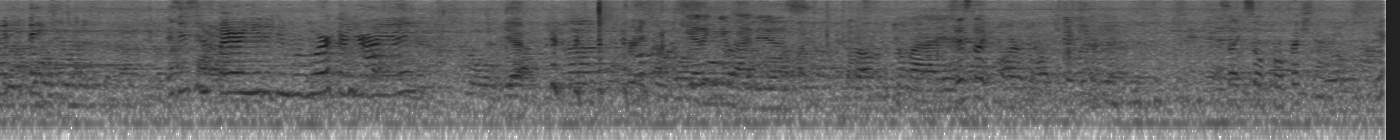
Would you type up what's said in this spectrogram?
What do you think? Is this inspiring you to do more work on your IA? Yeah. Pretty cool. getting new ideas from, from my Is this like part of architecture? It's like so professional.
